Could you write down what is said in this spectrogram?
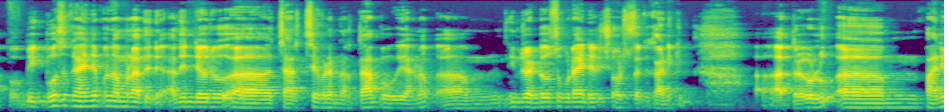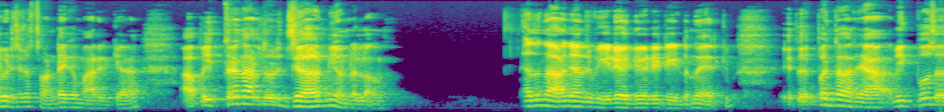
അപ്പോൾ ബിഗ് ബോസ് കഴിഞ്ഞപ്പോൾ നമ്മൾ അതിന് അതിന്റെ ഒരു ചർച്ച ഇവിടെ നിർത്താൻ പോവുകയാണ്. ഇനി രണ്ട് ദിവസം കൂടെ അതിന്റെ ഒരു ഷോർട്സൊക്കെ കാണിക്കും. അത്രേ ഉള്ളൂ. പനി പിടിച്ചിട്ട് തൊണ്ടയൊക്കെ മാറിയിരിക്കുകയാണ്. അപ്പോൾ ഇത്രയും നാളത്തെ ഒരു ജേർണി ഉണ്ടല്ലോ. അത് നാളെ ഞാനൊരു വീഡിയോ അതിന് വേണ്ടിയിട്ട് ഇടുന്നതായിരിക്കും. ഇതിപ്പോൾ എന്താ പറയുക ബിഗ് ബോസ്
